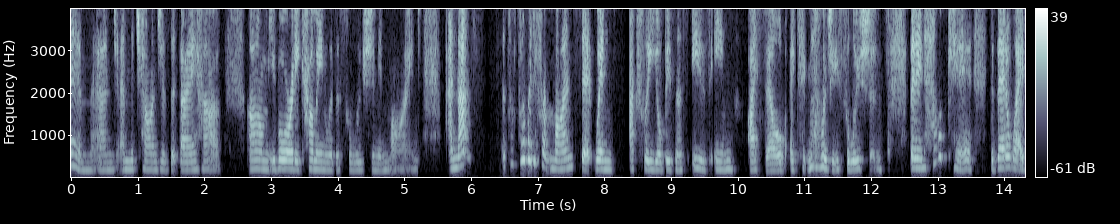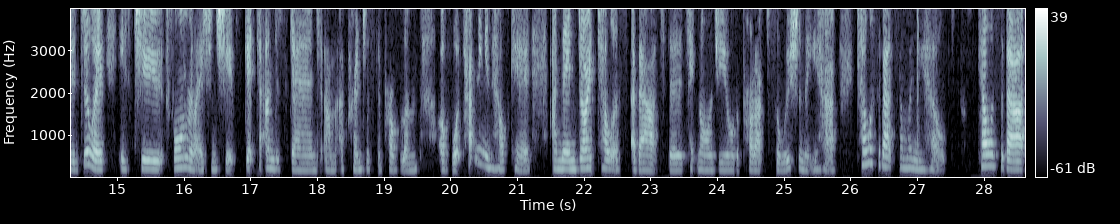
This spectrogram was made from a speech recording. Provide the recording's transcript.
them and and the challenges that they have um, you've already come in with a solution in mind and that's it's a really different mindset when actually your business is in I sell a technology solution. But in healthcare, the better way to do it is to form relationships, get to understand, um, apprentice the problem of what's happening in healthcare, and then don't tell us about the technology or the product solution that you have. Tell us about someone you helped. Tell us about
